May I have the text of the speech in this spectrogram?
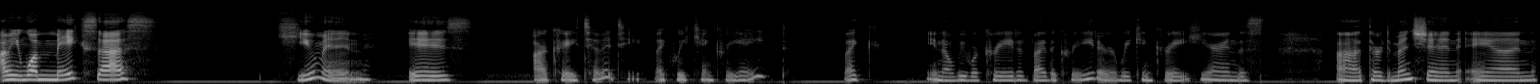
I mean, what makes us human is our creativity. Like, we can create. Like, you know, we were created by the creator. We can create here in this uh, third dimension and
